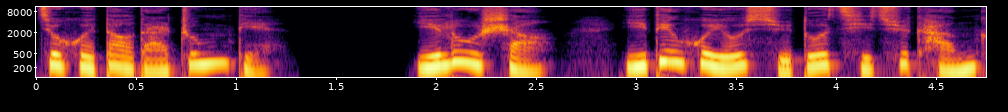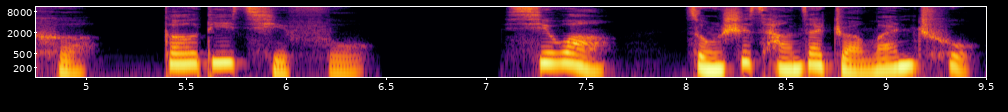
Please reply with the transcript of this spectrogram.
就会到达终点，一路上一定会有许多崎岖坎坷、高低起伏。希望总是藏在转弯处，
